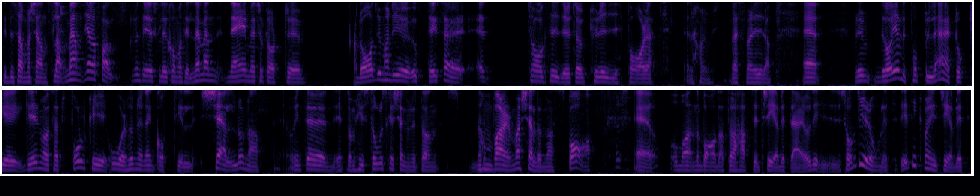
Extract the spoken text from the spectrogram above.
Lite samma känsla. Men i alla fall, det var inte det jag skulle komma till. Nej men, nej, men såklart. Eh, radion hade ju upptäckt så här ett tag tidigare utav Curie-paret. Eller mest Marie då. Eh, men det, det, var jävligt populärt och eh, grejen var så att folk i århundraden gått till källorna. Och inte de historiska källorna utan de varma källorna, spa. Eh, och man har badat och haft sig trevligt där. Och det, sånt är ju roligt, det tycker man är trevligt.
